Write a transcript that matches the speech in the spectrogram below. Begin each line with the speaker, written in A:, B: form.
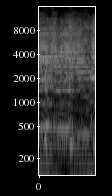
A: จ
